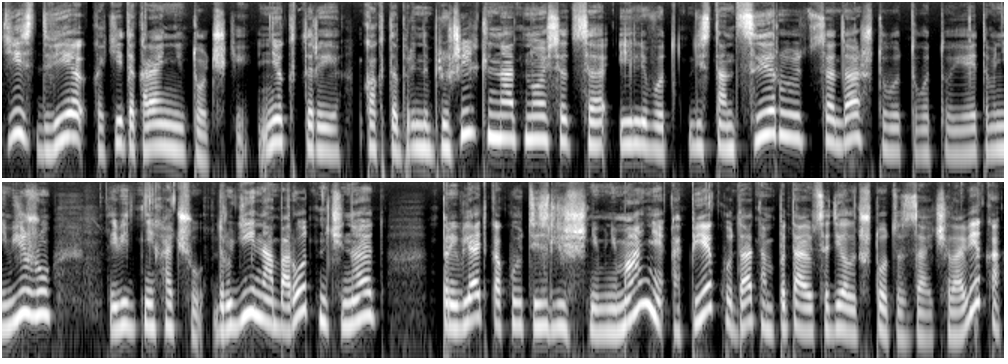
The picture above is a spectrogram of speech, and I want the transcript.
Есть две какие-то крайние точки. Некоторые как-то пренебрежительно относятся или вот дистанцируются, да, что вот, вот я этого не вижу и видеть не хочу. Другие, наоборот, начинают проявлять какое-то излишнее внимание, опеку, да, там пытаются делать что-то за человека,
